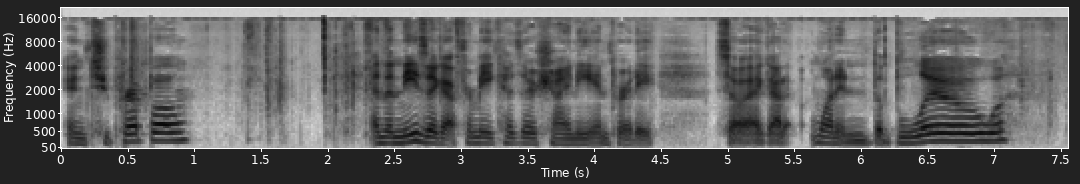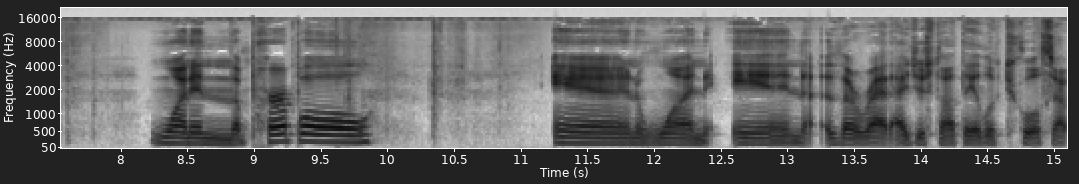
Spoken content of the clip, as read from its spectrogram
and two purple. And then these I got for me because they're shiny and pretty. So I got one in the blue, one in the purple, and one in the red. I just thought they looked cool. So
